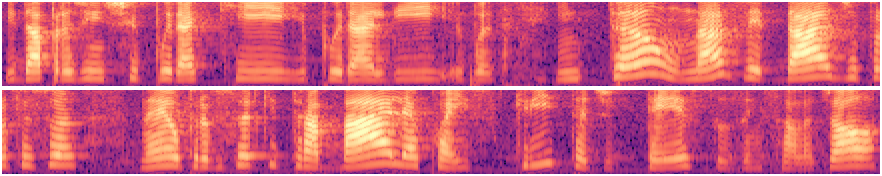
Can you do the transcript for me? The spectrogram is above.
e dá para a gente ir por aqui e por ali. Então, na verdade, o professor né, o professor que trabalha com a escrita de textos em sala de aula,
